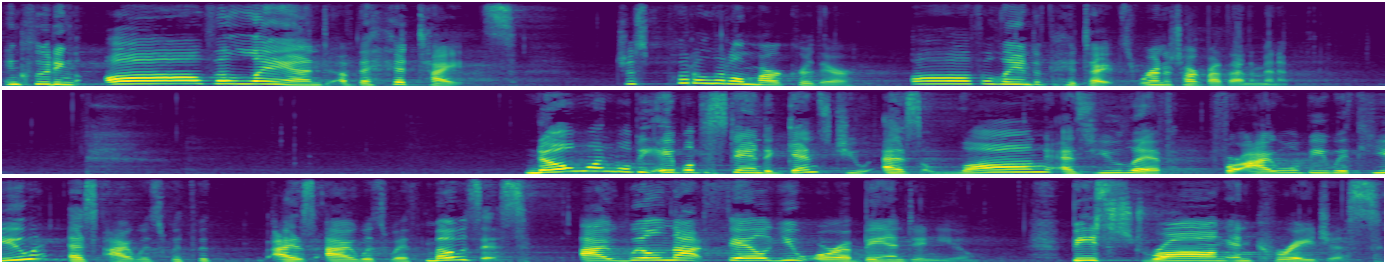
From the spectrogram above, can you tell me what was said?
including all the land of the Hittites. Just put a little marker there. All the land of the Hittites. We're going to talk about that in a minute. No one will be able to stand against you as long as you live, for I will be with you as I was with, as I was with Moses. I will not fail you or abandon you. Be strong and courageous,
